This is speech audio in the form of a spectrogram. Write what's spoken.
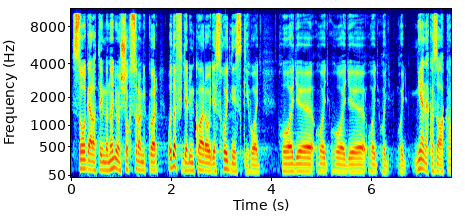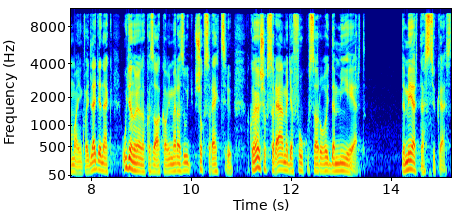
szolgálatainkban nagyon sokszor, amikor odafigyelünk arra, hogy ez hogy néz ki, hogy, hogy, hogy, hogy, hogy, hogy, hogy milyenek az alkalmaink, vagy legyenek ugyanolyanak az alkalmaink, mert az úgy sokszor egyszerűbb, akkor nagyon sokszor elmegy a fókusz arról, hogy de miért? De miért tesszük ezt?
